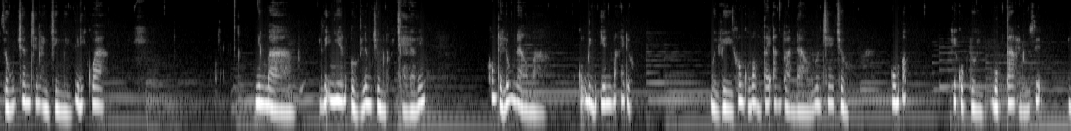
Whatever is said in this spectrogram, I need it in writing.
dấu chân trên hành trình mình để đi qua. Nhưng mà dĩ nhiên ở cái lưng chừng tuổi trẻ ấy không thể lúc nào mà cũng bình yên mãi được bởi vì không có vòng tay an toàn nào luôn che chở, ôm ấp khi cuộc đời buộc ta phải đối diện ừ,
